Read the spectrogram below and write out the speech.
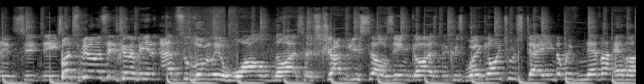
in Sydney. But to be honest, it's going to be an absolutely wild night, so strap yourselves in, guys, because we're going to a stadium that we've never ever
